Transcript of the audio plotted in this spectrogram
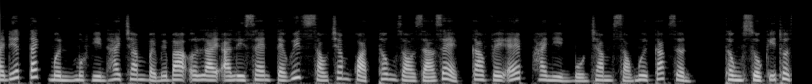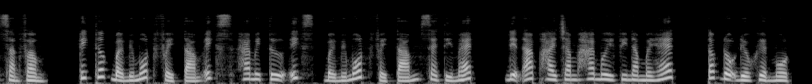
Ideas Techman 1273 Align Alicen Tewit 600 quạt thông gió giá rẻ KVF 2460 Capson. Thông số kỹ thuật sản phẩm kích thước 71,8x 24x 71,8 cm, điện áp 220 V50Hz, tốc độ điều khiển 1,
